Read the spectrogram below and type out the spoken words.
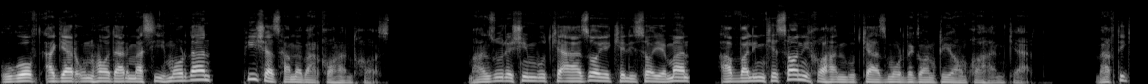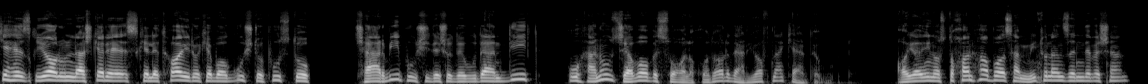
او گفت اگر اونها در مسیح مردن پیش از همه برخواهند خواست. منظورش این بود که اعضای کلیسای من اولین کسانی خواهند بود که از مردگان قیام خواهند کرد. وقتی که حزقیال اون لشکر اسکلت هایی رو که با گوشت و پوست و چربی پوشیده شده بودند دید او هنوز جواب سوال خدا رو دریافت نکرده بود. آیا این استخوان ها باز هم می‌تونن زنده بشن؟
